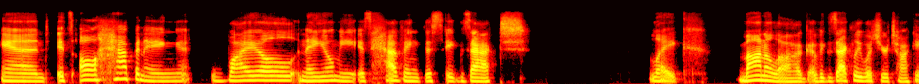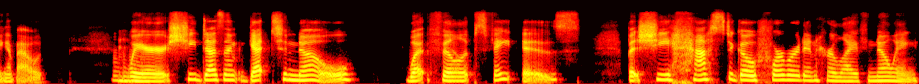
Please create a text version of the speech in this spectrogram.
and it's all happening while naomi is having this exact like monologue of exactly what you're talking about Mhm. where she doesn't get to know what Filip's fate is, but she has to go forward in her life knowing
